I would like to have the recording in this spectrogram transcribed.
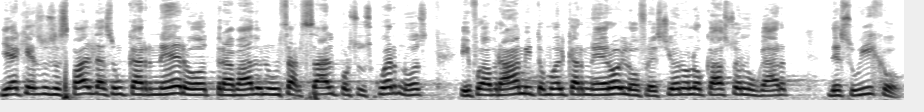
y aquí a sus espaldas un carnero trabado en un zarzal por sus cuernos. Y fue Abraham y tomó el carnero y lo ofreció en holocausto en lugar de su hijo.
